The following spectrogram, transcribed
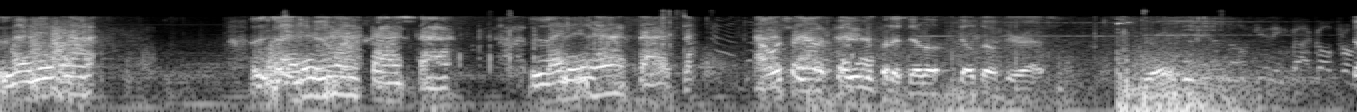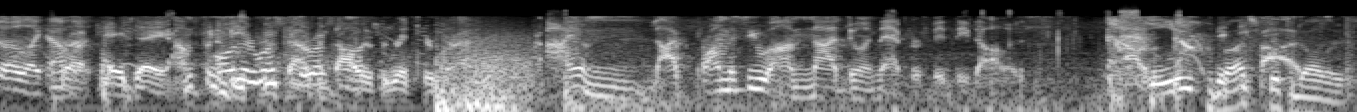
Let it out. Let it out, da, da. Let it out, da, da. I wish I got a pay to put a dildo, dildo up your ass. Oh, like how much? KJ, I'm finna Oh, be two thousand dollars richer, bruh. I am. I promise you, I'm not doing that for fifty dollars. At least fifty Bro, that's fifty five. dollars.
